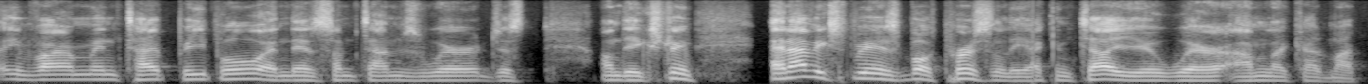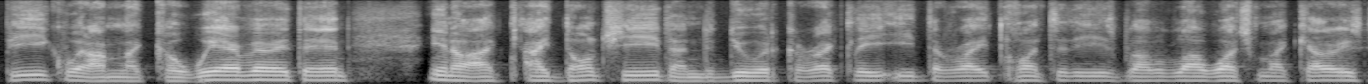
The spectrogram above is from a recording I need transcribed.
environment type people, and then sometimes we're just on the extreme. And I've experienced both personally. I can tell you where I'm like at my peak, where I'm like aware of everything. You know, I, I don't cheat and do it correctly, eat the right quantities, blah blah blah, watch my calories.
